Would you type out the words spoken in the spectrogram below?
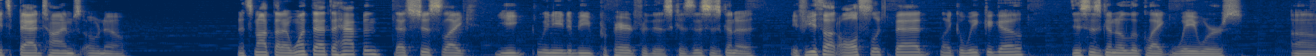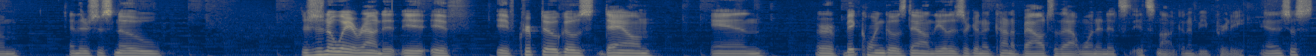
it's bad times. Oh no. it's not that I want that to happen. That's just like you we need to be prepared for this because this is gonna if you thought alts looked bad like a week ago, this is gonna look like way worse. Um and there's just no there's just no way around it. If if crypto goes down and or if Bitcoin goes down, the others are to kind of bow to that one, and it's it's not to be pretty. And it's just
